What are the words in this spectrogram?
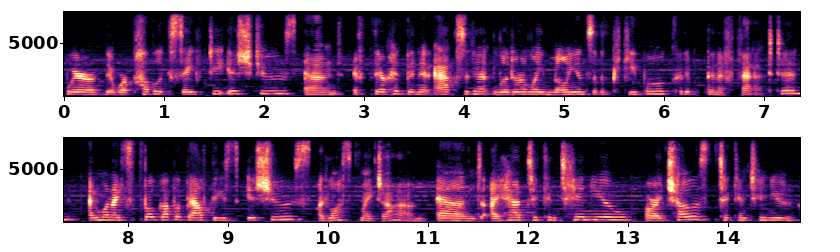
where there were public safety issues. And if there had been an accident, literally millions of the people could have been affected affected. And when I spoke up about these issues, I lost my job. And I had to continue, or I chose to continue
